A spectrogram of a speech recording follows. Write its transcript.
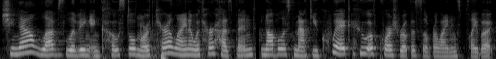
she now loves living in coastal North Carolina with her husband, novelist Matthew Quick, who of course wrote the Silver Linings Playbook.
